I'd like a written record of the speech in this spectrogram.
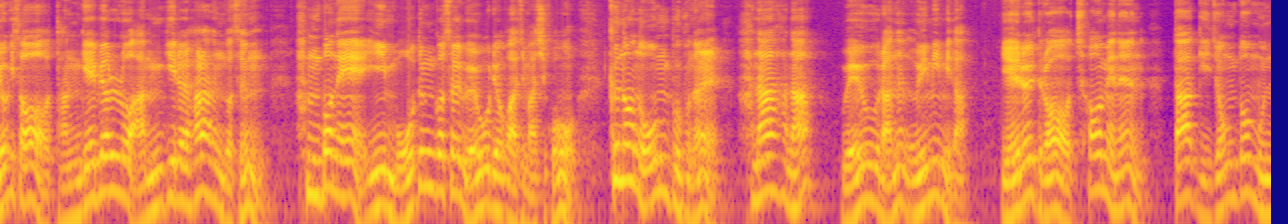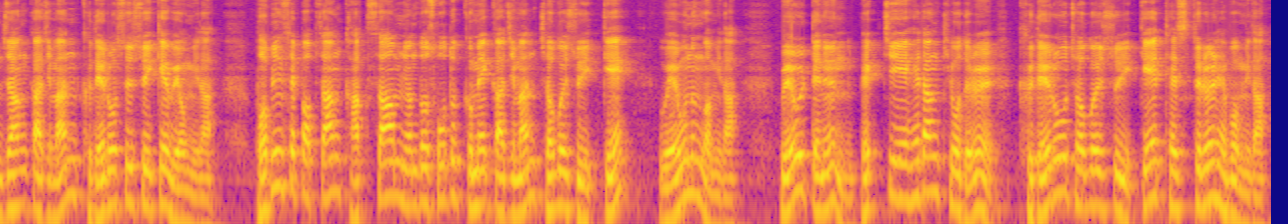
여기서 단계별로 암기를 하라는 것은 한 번에 이 모든 것을 외우려고 하지 마시고 끊어놓은 부분을 하나하나 외우라는 의미입니다. 예를 들어 처음에는 딱 이 정도 문장까지만 그대로 쓸 수 있게 외웁니다. 법인세법상 각 사업연도 소득 금액까지만 적을 수 있게 외우는 겁니다. 외울 때는 백지에 해당 키워드를 그대로 적을 수 있게 테스트를 해봅니다.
